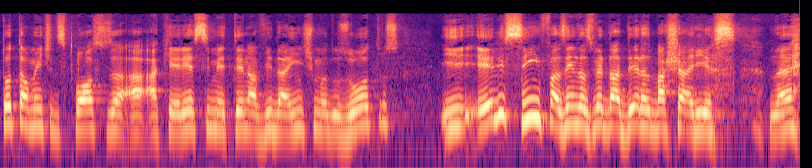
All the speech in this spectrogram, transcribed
totalmente dispostos a, a querer se meter na vida íntima dos outros e eles sim fazendo as verdadeiras baixarias, né?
